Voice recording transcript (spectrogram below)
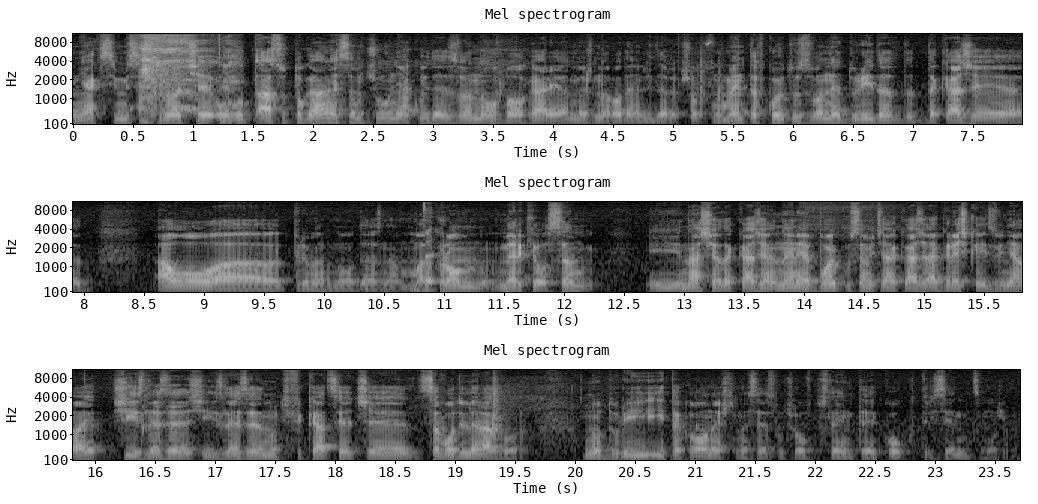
някакси ми се струва, че от, аз от тогава не съм чул някой да е звъннал в България, международен лидер, защото в момента, в който звънне, дори да, да, да каже ало, а, примерно, да знам, Макрон, Меркел съм, и нашия да каже, не, не, Бойко съм и тя да каже, а грешка, извинявай, ще излезе, ще излезе нотификация, че са водили разговор. Но дори и такова нещо не се е случило в последните колко три седмици, може би.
